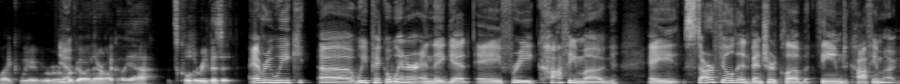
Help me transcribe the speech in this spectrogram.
Like we remember Yep. going there, like, oh yeah, it's cool to revisit. Every week, uh, we pick a winner and they get a free coffee mug, a Starfield Adventure Club themed coffee mug.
